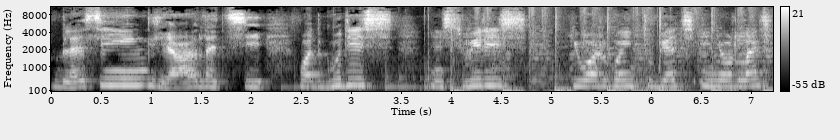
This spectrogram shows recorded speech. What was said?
blessings. Yeah let's see what goodies and sweeties you are going to get in your life.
